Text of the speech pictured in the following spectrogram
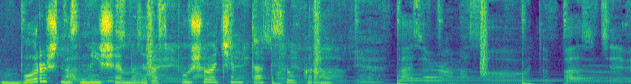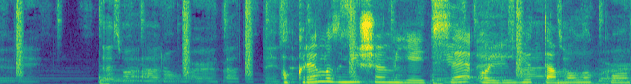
Борошно змішуємо з розпушувачем та цукром. Окремо змішуємо яйце, олію та молоко.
